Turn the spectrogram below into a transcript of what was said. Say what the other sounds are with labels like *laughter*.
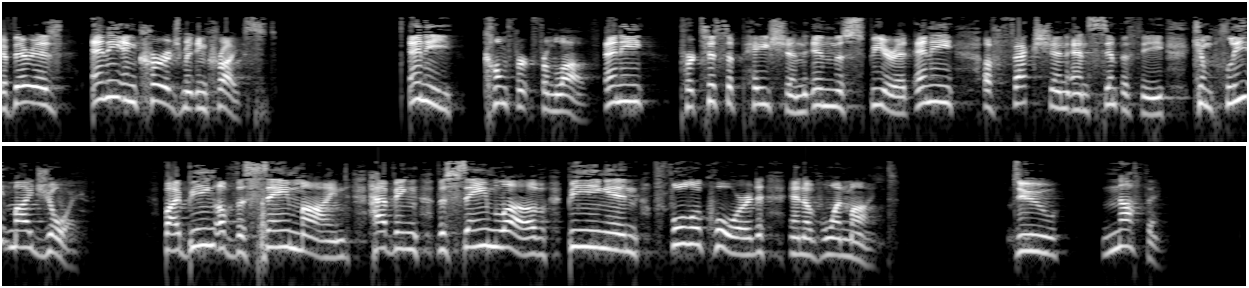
if there is any encouragement in Christ, any comfort from love, any participation in the Spirit, any affection and sympathy, complete my joy by being of the same mind, having the same love, being in full accord and of one mind. Do nothing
